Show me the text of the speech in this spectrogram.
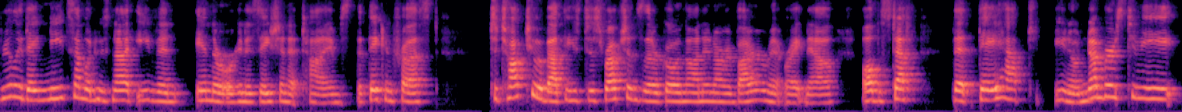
really they need someone who's not even in their organization at times that they can trust to talk to about these disruptions that are going on in our environment right now. All the stuff that they have to you know numbers to meet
